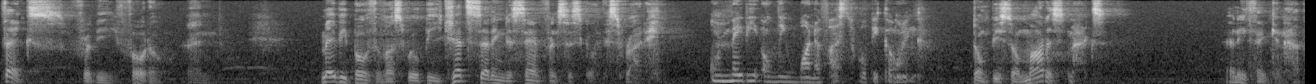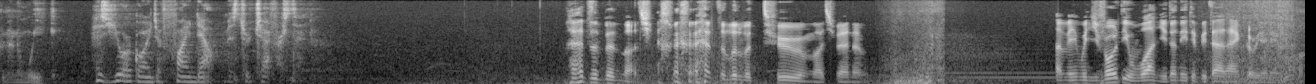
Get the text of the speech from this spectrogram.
thanks for the photo, and maybe both of us will be jet setting to San Francisco this Friday. Or maybe only one of us will be going. Don't be so modest, Max. Anything can happen in a week. As you're going to find out, Mr. Jefferson. That's a bit much. That's a little bit too much venom. I mean, when you've already won, you don't need to be that angry anymore.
